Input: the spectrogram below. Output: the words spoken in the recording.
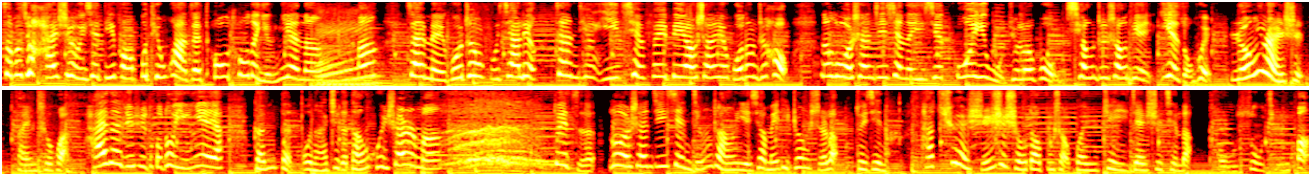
怎么就还是有一些地方不听话，在偷偷的营业呢？啊，在美国政府下令暂停一切非必要商业活动之后，那洛杉矶县的一些脱衣舞俱乐部、枪支商店、夜总会仍然是反应迟缓，还在继续偷偷营业呀，根本不拿这个当回事儿吗？对此，洛杉矶县警长也向媒体证实了，最近呢，他确实是收到不少关于这一件事情的投诉情况。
